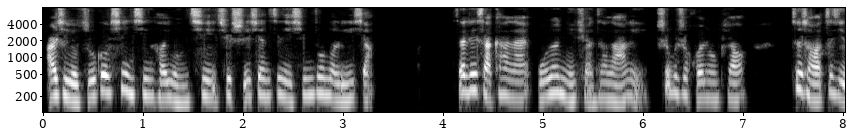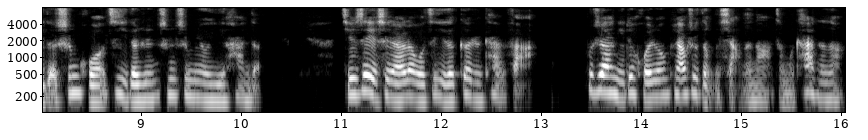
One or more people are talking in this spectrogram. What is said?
而且有足够信心和勇气去实现自己心中的理想，在 Lisa 看来，无论你选择哪里，是不是回龙漂，至少自己的生活、自己的人生是没有遗憾的。其实这也是聊聊我自己的个人看法，不知道你对回龙漂是怎么想的呢？怎么看的呢？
